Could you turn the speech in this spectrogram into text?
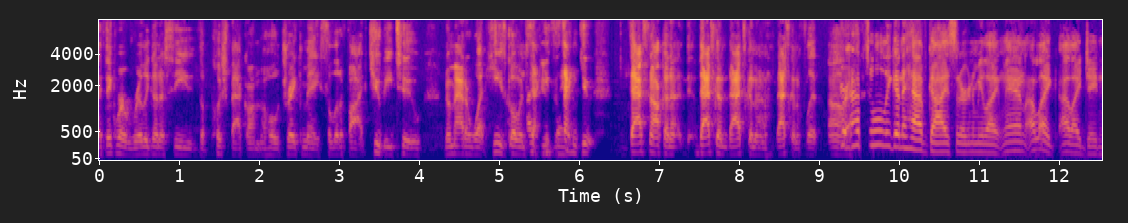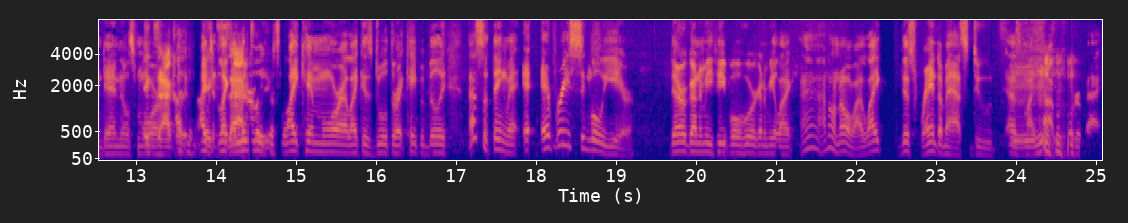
I think we're really going to see the pushback on the whole Drake Maye solidified QB two. No matter what, he's going second. He's the second Q. That's not gonna. That's gonna. That's gonna. That's gonna flip. Um, You're absolutely going to have guys that are going to be like, man, I like I like Jayden Daniels more. Exactly, I, just- I just- like I literally just like him more. I like his dual threat capability. That's the thing, man. Every single year, there are going to be people who are going to be like, eh, I don't know, I like this random ass dude as my Mhm. top quarterback.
